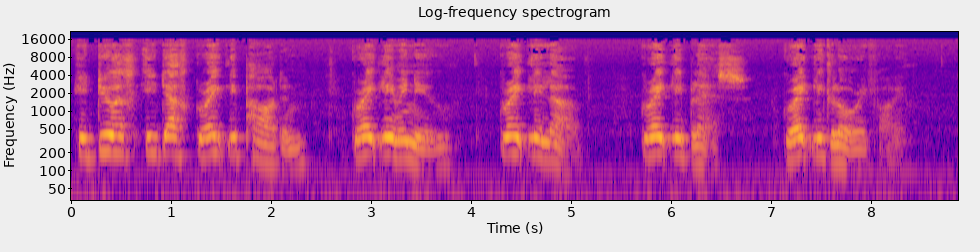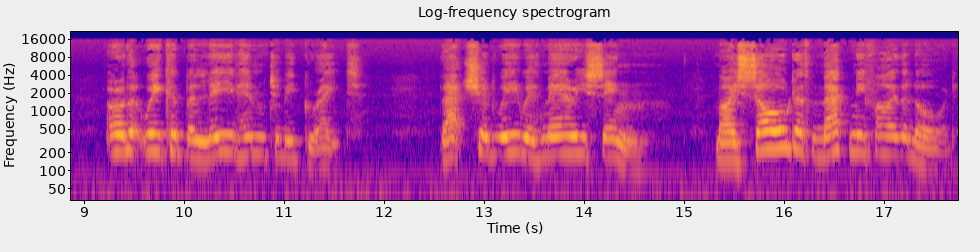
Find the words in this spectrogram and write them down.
He doeth he doth greatly pardon, greatly renew, greatly love, greatly bless, greatly glorify. Oh, that we could believe him to be great. That should we with Mary sing. My soul doth magnify the Lord,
